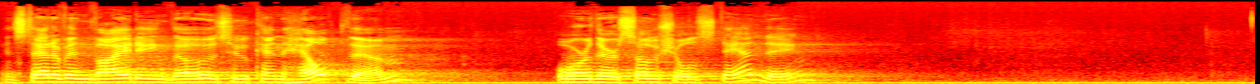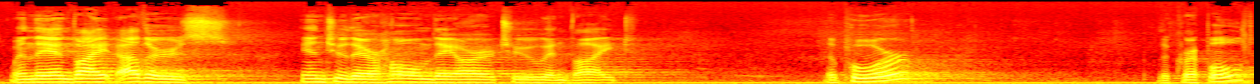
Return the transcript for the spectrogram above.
Instead of inviting those who can help them or their social standing, when they invite others into their home, they are to invite the poor, the crippled,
